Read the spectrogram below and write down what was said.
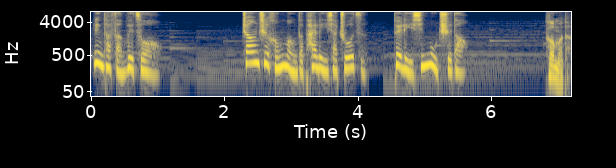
令他反胃作呕。张志恒猛地拍了一下桌子，对李欣怒斥道：“特么的，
